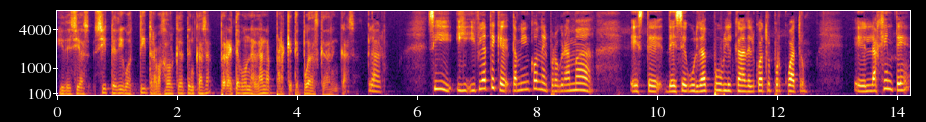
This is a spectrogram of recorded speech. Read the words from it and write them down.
y decías, sí te digo a ti, trabajador, quédate en casa, pero ahí te va una lana para que te puedas quedar en casa. Claro. Sí, y, fíjate que también con el programa este, de seguridad pública del 4x4, eh, la gente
